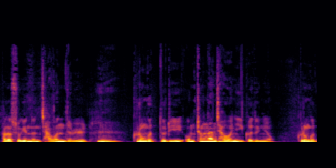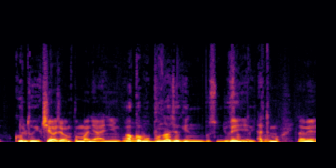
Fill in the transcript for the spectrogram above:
바닷속에 있는 자원들 음. 그런 것들이 엄청난 자원이 있거든요. 그런 것도 지하 자원뿐만이 아니고 아까 뭐 문화적인 무슨 유산도 네, 예. 있다. 하여튼 뭐 그다음에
